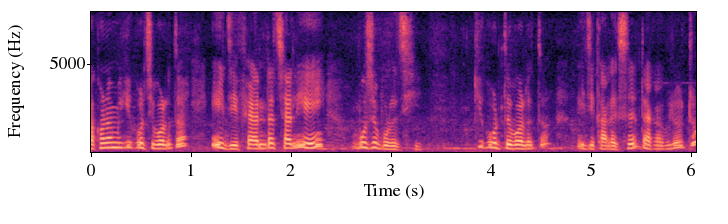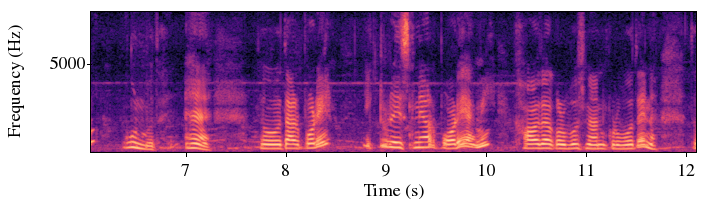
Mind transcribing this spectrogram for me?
এখন আমি কি করছি বলো তো এই যে ফ্যানটা চালিয়েই বসে পড়েছি। কি করতে বলো তো এই যে কালেকশনের টাকাগুলো একটু গুনবো তাই হ্যাঁ। তো তারপরে একটু রেস্ট নেওয়ার পরে আমি খাওয়া দাওয়া করব, স্নান করব, তাই না? তো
